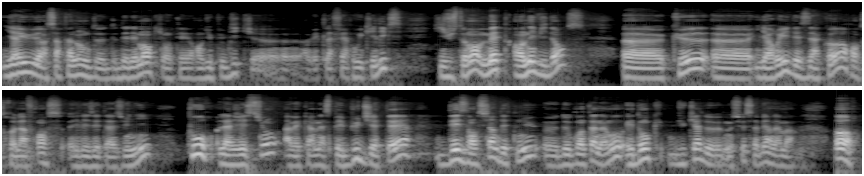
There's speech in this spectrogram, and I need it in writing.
il y a eu un certain nombre d'éléments qui ont été rendus publics avec l'affaire Wikileaks, qui justement mettent en évidence qu'il y aurait eu des accords entre la France et les États-Unis pour la gestion, avec un aspect budgétaire, des anciens détenus de Guantanamo et donc du cas de M. Saber Lamar. Or,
